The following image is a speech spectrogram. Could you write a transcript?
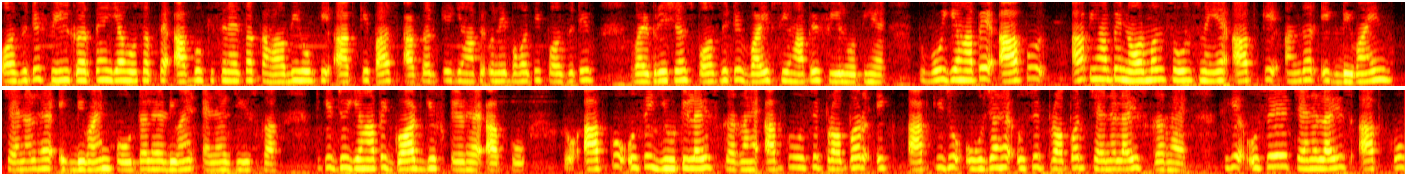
पॉजिटिव फील करते हैं, या हो सकता है आपको किसी ने ऐसा कहा भी हो कि आपके पास आकर के यहाँ पे उन्हें बहुत ही पॉजिटिव वाइब्रेशंस पॉजिटिव वाइब्स यहाँ पे फील होती हैं। तो वो यहाँ पे आप आप यहाँ पे नॉर्मल सोल्स नहीं है, आपके अंदर एक डिवाइन चैनल है, एक डिवाइन पोर्टल है डिवाइन एनर्जीज का, ठीक है, जो यहाँ पे गॉड गिफ्टेड है आपको। तो आपको उसे यूटिलाइज करना है, आपको उसे प्रॉपर एक आपकी जो ऊर्जा है, उसे प्रॉपर चैनलाइज करना है, ठीक है, उसे चैनलाइज आपको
